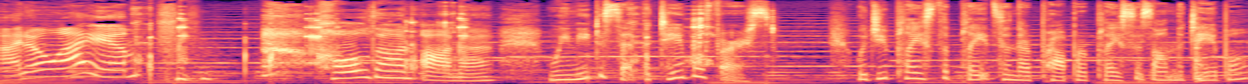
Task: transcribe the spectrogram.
I know I am. Hold on, Anna. We need to set the table first. Would you place the plates in their proper places on the table?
